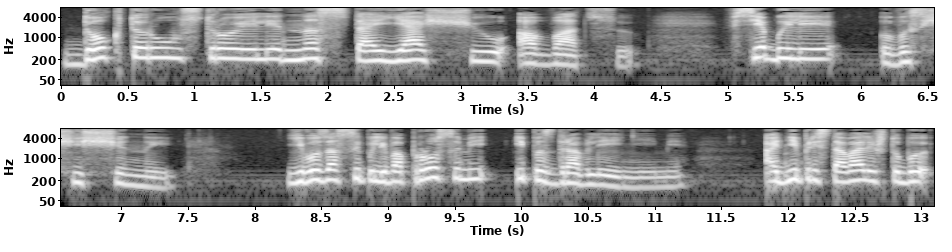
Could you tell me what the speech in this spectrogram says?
Доктору устроили настоящую овацию. Все были восхищены. Его засыпали вопросами и поздравлениями. Одни приставали, чтобы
